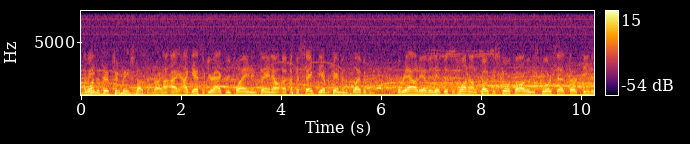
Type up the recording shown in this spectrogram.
I one to two means nothing, right? I, I- I guess if you're actually playing and saying uh, if a safety ever came into play, but the, the reality of it is this is one on a coach's scorecard. When the score says 13 to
